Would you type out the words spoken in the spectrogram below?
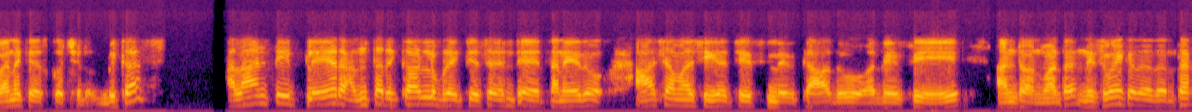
వెనకేసుకొచ్చాడు. బికాస్ అలాంటి ప్లేయర్ అంత రికార్డులు బ్రేక్ చేశాడంటే తన ఏదో ఆషామాషిగా చేసింది కాదు అనేసి అంటాం అనమాట నిజమే కదా అదంతా?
